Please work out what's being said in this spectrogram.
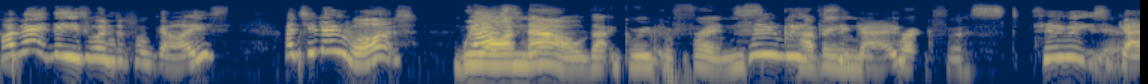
I met these wonderful guys, and do you know what? We That's are now that group of friends Two weeks having ago- breakfast. Two weeks ago,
